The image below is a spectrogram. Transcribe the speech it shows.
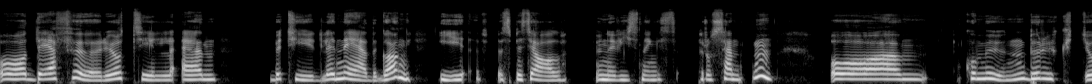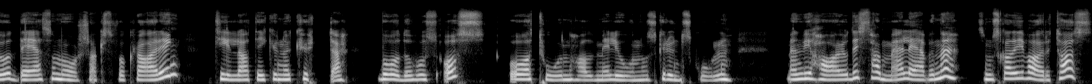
Og det fører jo til en betydelig nedgang i spesialundervisningsprosenten, og mm, kommunen brukte jo det som årsaksforklaring til at de kunne kutte, både hos oss og 2,5 millioner hos grunnskolen. Men vi har jo de samme elevene som skal ivaretas,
